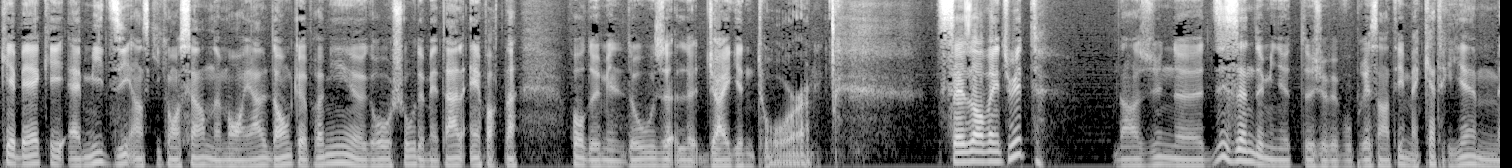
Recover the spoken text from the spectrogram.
Québec et à midi en ce qui concerne Montréal. Donc, euh, premier euh, gros show de métal important pour 2012, le Gigan Tour. 16h28. Dans une dizaine de minutes, je vais vous présenter ma quatrième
